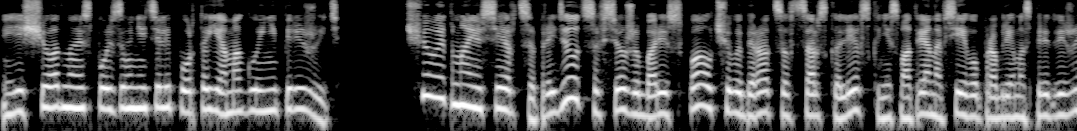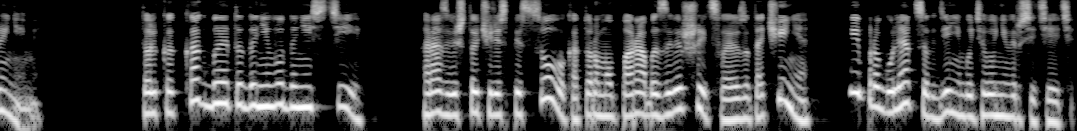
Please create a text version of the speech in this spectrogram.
Еще одно использование телепорта я могу и не пережить. Чует мое сердце, придется все же Борису Палчу выбираться в Царско-Левск, несмотря на все его проблемы с передвижениями. Только как бы это до него донести? разве что через Песцова, которому пора бы завершить свое заточение и прогуляться где-нибудь в университете.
